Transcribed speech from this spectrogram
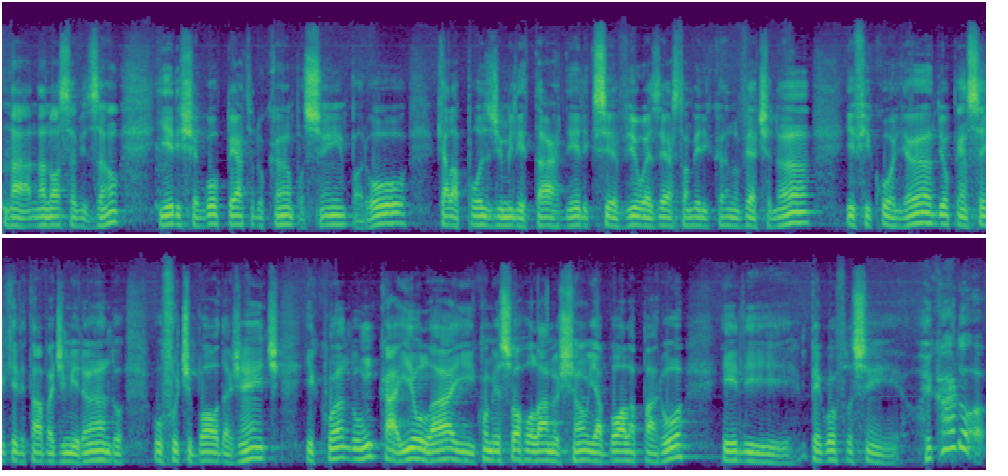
na, na, nossa visão, e ele chegou perto do campo, assim, parou, aquela pose de militar dele que serviu o exército americano no Vietnã, e ficou olhando, e eu pensei que ele estava admirando o futebol da gente, e quando um caiu lá e começou a rolar no chão e a bola parou, ele pegou e falou assim: Ricardo,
